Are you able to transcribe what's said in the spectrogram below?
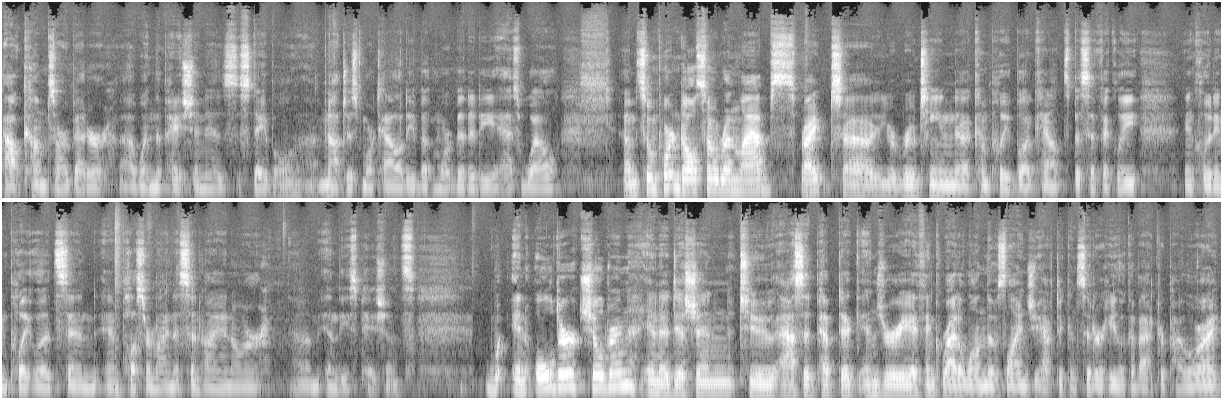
outcomes are better uh, when the patient is stable, um, not just mortality, but morbidity as well. Um, so important to also run labs, right? Uh, your routine uh, complete blood count, specifically including platelets and, and plus or minus an INR um, in these patients. In older children, in addition to acid peptic injury, I think right along those lines you have to consider Helicobacter pylori,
